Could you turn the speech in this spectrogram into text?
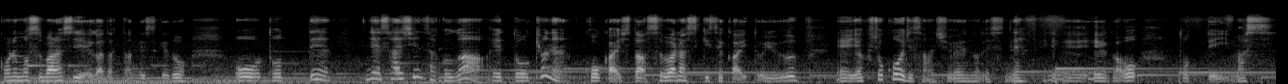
これも素晴らしい映画だったんですけどを撮ってで最新作が、えっと、去年公開した「素晴らしき世界」という、えー、役所広司さん主演のですね、えー、映画を撮っています。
